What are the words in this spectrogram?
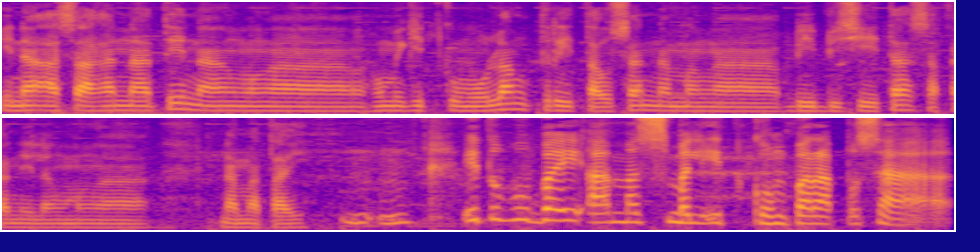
inaasahan natin ang mga humigit kumulang 3,000 na mga bibisita sa kanilang mga namatay. Mm-mm. Ito po ba mas maliit kumpara po sa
